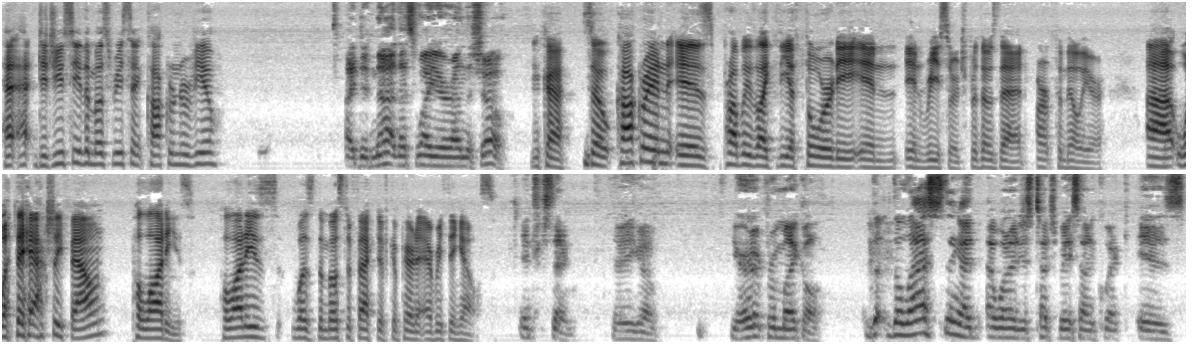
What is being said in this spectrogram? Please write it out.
Ha, ha, did you see the most recent Cochrane review? I did not. That's why you're on the show. Okay, so Cochrane is probably like the authority in in research for those that aren't familiar. Uh, what they actually found: Pilates. Pilates was the most effective compared to everything else. Interesting. There you go. You heard it from Michael. The, the last thing I, I want to just touch base on quick is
